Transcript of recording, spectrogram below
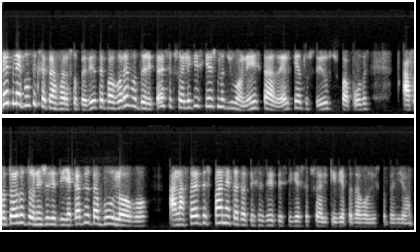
Πρέπει να υποθεί ξεκάθαρα στο πεδίο ότι απαγορεύονται ρητά οι σεξουαλικές σχέσεις με τους γονείς, τα αδέλφια, τους θείους, τους παππούδες. Αυτό τώρα το τονίζω γιατί για κάποιο ταμπού λόγο αναφέρεται σπάνια κατά τη συζήτηση για σεξουαλική διαπαιδαγώγηση των παιδιών.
